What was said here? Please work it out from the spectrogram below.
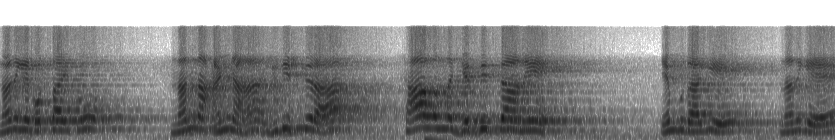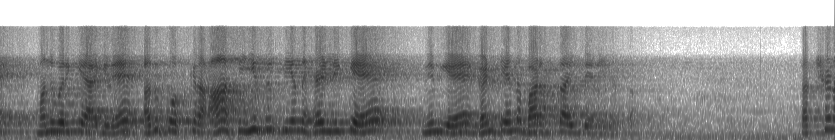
ನನಗೆ ಗೊತ್ತಾಯಿತು, ನನ್ನ ಅಣ್ಣ ಯುಧಿಷ್ಠಿರ ಸಾವನ್ನ ಗೆದ್ದಿದ್ದಾನೆ ಎಂಬುದಾಗಿ ನನಗೆ ಮನವರಿಕೆ ಆಗಿದೆ. ಅದಕ್ಕೋಸ್ಕರ ಆ ಸಿಹಿ ಸುದ್ದಿಯನ್ನು ಹೇಳಲಿಕ್ಕೆ ನಿಮಗೆ ಗಂಟೆಯನ್ನು ಬಾರಿಸ್ತಾ ಇದ್ದೇನೆ ಅಂತ. ತಕ್ಷಣ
